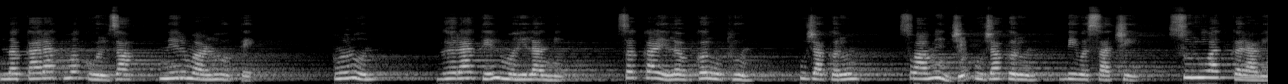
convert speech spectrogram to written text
नकारात्मक ऊर्जा निर्माण होते. म्हणून घरातील महिलांनी सकाळी लवकर उठून पूजा करून स्वामींची पूजा करून दिवसाची सुरुवात करावी.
